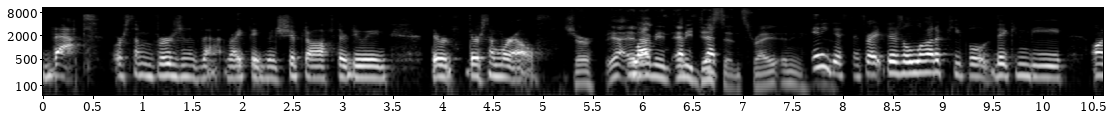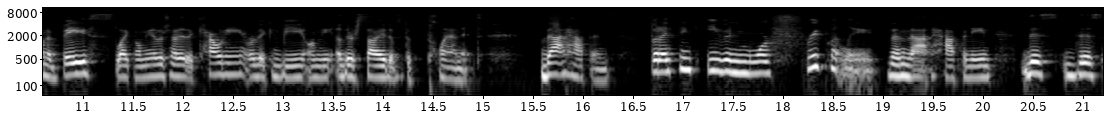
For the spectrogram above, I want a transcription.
that or some version of that, right? They've been shipped off. They're doing, they're they're somewhere else. Sure. Yeah, and Lots, I mean any distance, right? Any any yeah. distance, right? There's a lot of people. They can be on a base, like on the other side of the county, or they can be on the other side of the planet. That happens. But I think even more frequently than that happening, this this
